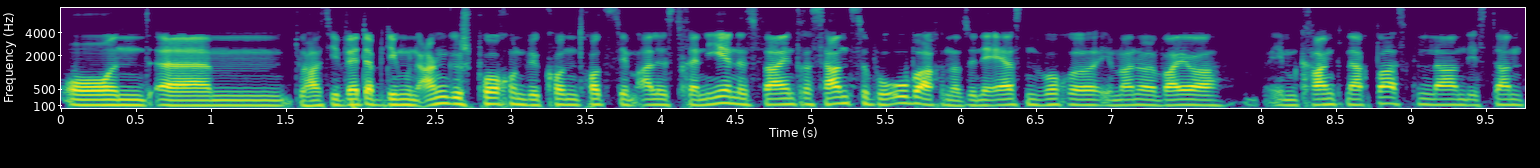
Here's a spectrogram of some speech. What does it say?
Und ähm, du hast die Wetterbedingungen angesprochen, wir konnten trotzdem alles trainieren. Es war interessant zu beobachten. Also in der ersten Woche, Emanuel war ja eben krank nach Baskenland, ist dann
